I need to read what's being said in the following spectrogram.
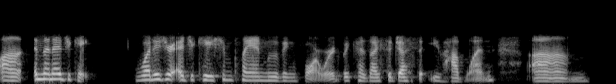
Uh, and then educate. What is your education plan moving forward? Because I suggest that you have one. Um,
